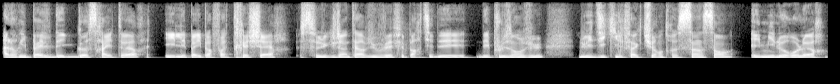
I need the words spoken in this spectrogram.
Alors il paye des ghostwriters et il les paye parfois très cher. Celui que j'ai interviewé fait partie des, plus en vue. Lui dit qu'il facture entre 500 et 1000 euros l'heure.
